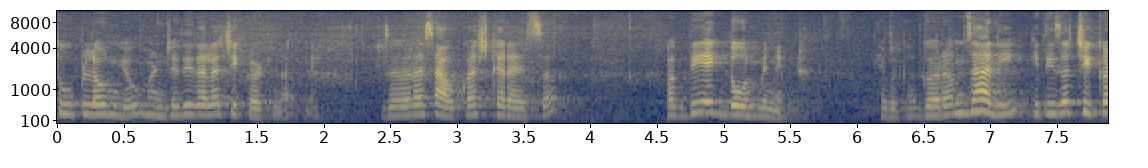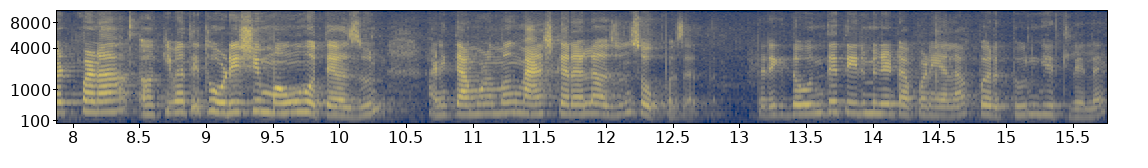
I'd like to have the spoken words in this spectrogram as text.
तूप लावून घेऊ म्हणजे ती त्याला चिकटणार नाही. जरा सावकाश करायचं. अगदी एक दोन मिनिट हे बघा गरम झाली की तिचा चिकटपणा किंवा ती थोडीशी मऊ होते अजून आणि त्यामुळं मग मॅश करायला अजून सोपं जातं. तर एक दोन ते तीन मिनिट आपण याला परतून घेतलेलं आहे.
